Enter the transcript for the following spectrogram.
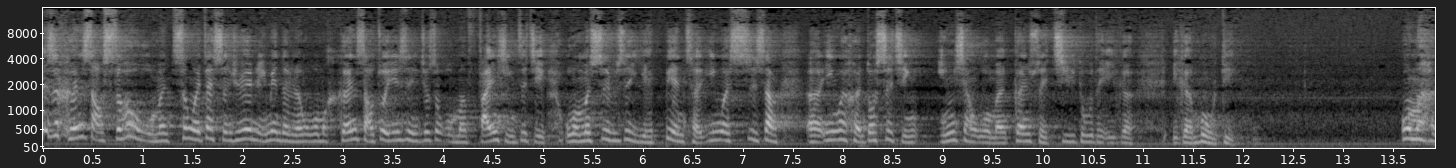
但是很少时候，我们身为在神学院里面的人，我们很少做一件事情，就是我们反省自己，我们是不是也变成因为世上呃，因为很多事情影响我们跟随基督的一个一个目的。我们很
